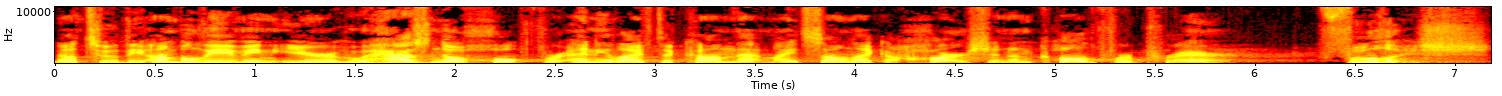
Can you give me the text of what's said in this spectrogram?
Now, to the unbelieving ear who has no hope for any life to come, that might sound like a harsh and uncalled for prayer. Foolish.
